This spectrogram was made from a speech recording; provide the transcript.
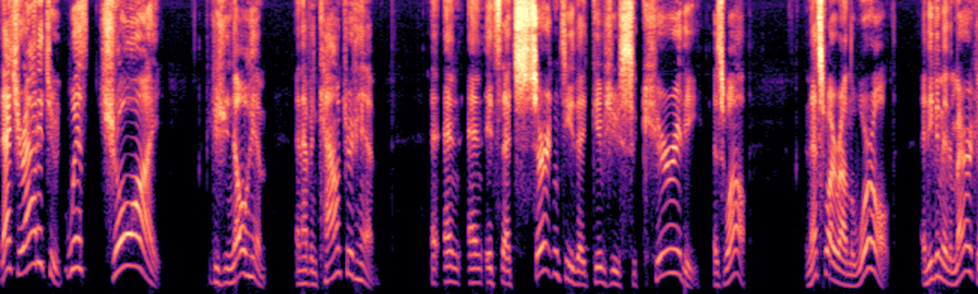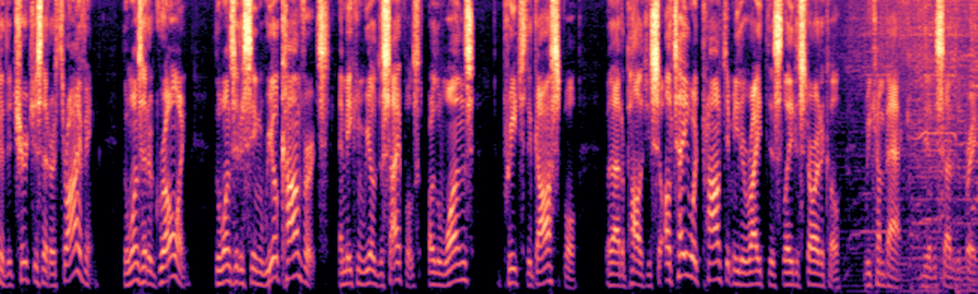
That's your attitude with joy because you know him and have encountered him and, and, it's that certainty that gives you security as well. And that's why around the world, and even in America, the churches that are thriving, the ones that are growing, the ones that are seeing real converts and making real disciples are the ones who preach the gospel without apology. So I'll tell you what prompted me to write this latest article. We come back on the other side of the break.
